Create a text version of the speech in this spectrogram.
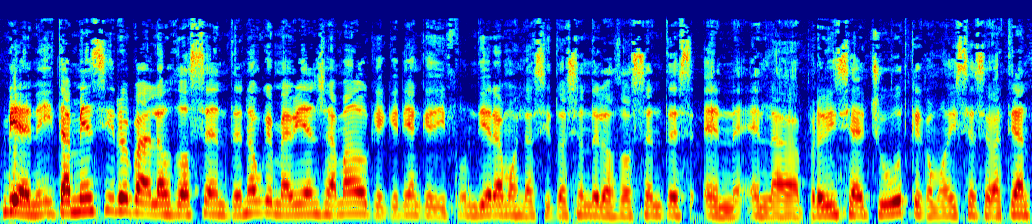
Bien, y también sirve para los docentes, ¿no? Que me habían llamado que querían que difundiéramos la situación de los docentes en, en la provincia de Chubut, que como dice Sebastián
